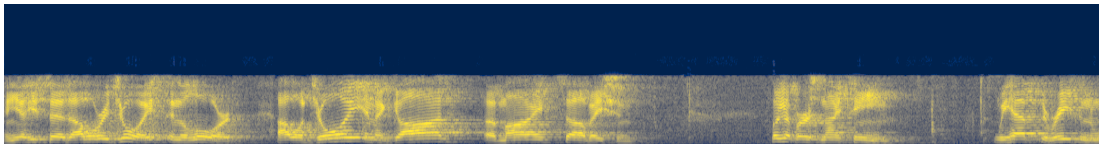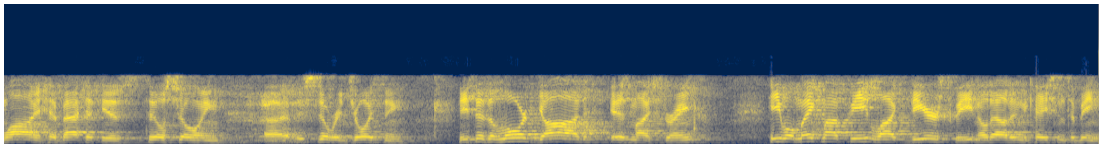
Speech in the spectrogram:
And yet he says, I will rejoice in the Lord. I will joy in the God of my salvation. Look at verse 19. We have the reason why Habakkuk is still showing, uh, still rejoicing. He says, The Lord God is my strength. He will make my feet like deer's feet, no doubt indication to being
